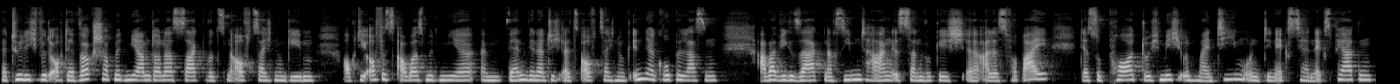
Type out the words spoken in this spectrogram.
Natürlich wird auch der Workshop mit mir am Donnerstag, wird es eine Aufzeichnung geben. Auch die Office Hours mit mir ähm, werden wir natürlich als Aufzeichnung in der Gruppe lassen. Aber wie gesagt, nach sieben Tagen ist dann wirklich äh, alles vorbei. Der Support durch mich und mein Team und den externen Experten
